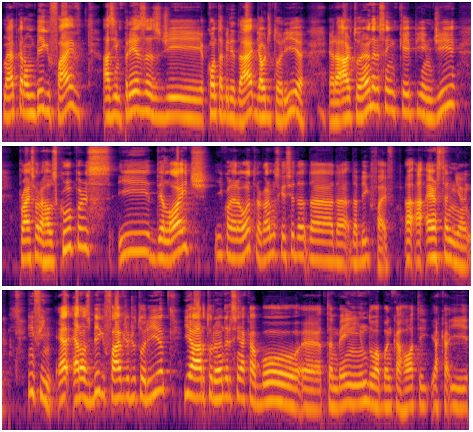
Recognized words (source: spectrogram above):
na época era um Big Five, as empresas de contabilidade, de auditoria, era Arthur Anderson, KPMG, PricewaterhouseCoopers e Deloitte e qual era a outra? Agora me esqueci da, da, da, da Big Five. A, a, Ernst Young. Enfim, é, eram as Big Five de auditoria e a Arthur Anderson acabou é, também indo à bancarrota e, e,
